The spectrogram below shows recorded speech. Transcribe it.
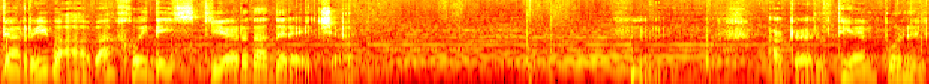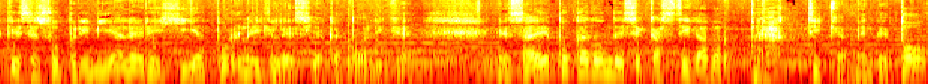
de arriba a abajo y de izquierda a derecha. Hmm. Aquel tiempo en el que se suprimía la herejía por la Iglesia Católica. Esa época donde se castigaba prácticamente todo.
